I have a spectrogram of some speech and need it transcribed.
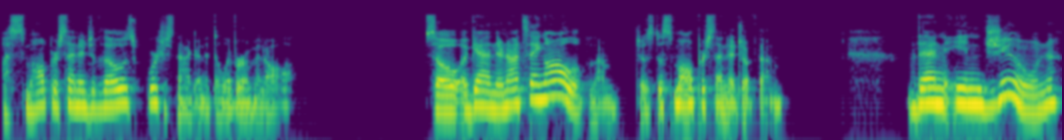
A small percentage of those, we're just not going to deliver them at all. So again, they're not saying all of them, just a small percentage of them. Then in June,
